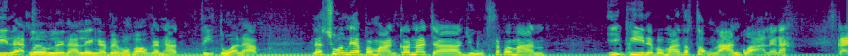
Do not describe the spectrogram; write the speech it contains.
ดีแรกเริ่มเลยนะ เล่นกันไปพร้อมๆกันห้าสี่ตัวนะครับ และช่วงเนี้ยประมาณก็น่าจะอยู่สักประมาณอีพีเนี่ยประมาณสักสองล้านกว่าเลยนะใกล้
